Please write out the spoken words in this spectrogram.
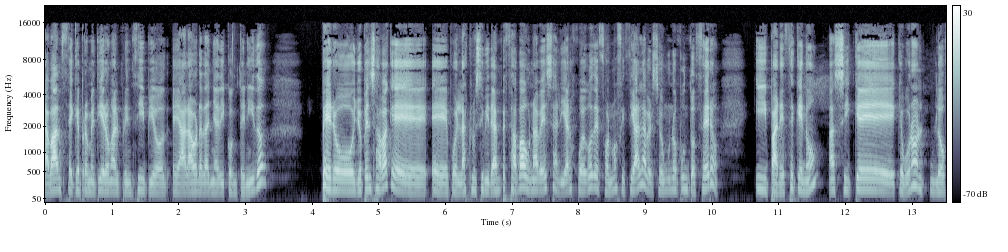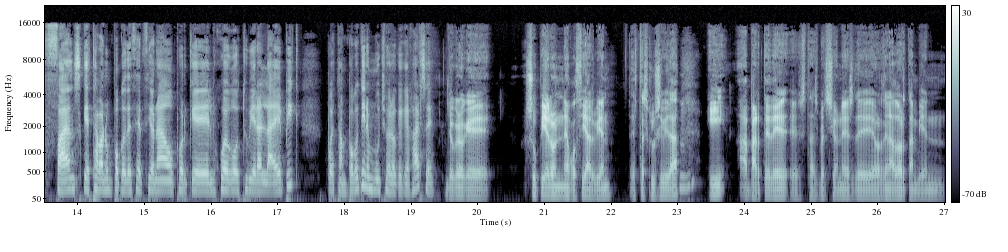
avance que prometieron al principio a la hora de añadir contenido. Pero yo pensaba que pues la exclusividad empezaba una vez salía el juego de forma oficial, la versión 1.0. Y parece que no. Así que, que, bueno, los fans que estaban un poco decepcionados porque el juego estuviera en la Epic, pues tampoco tienen mucho de lo que quejarse. Yo creo que supieron negociar bien esta exclusividad y aparte de estas versiones de ordenador también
